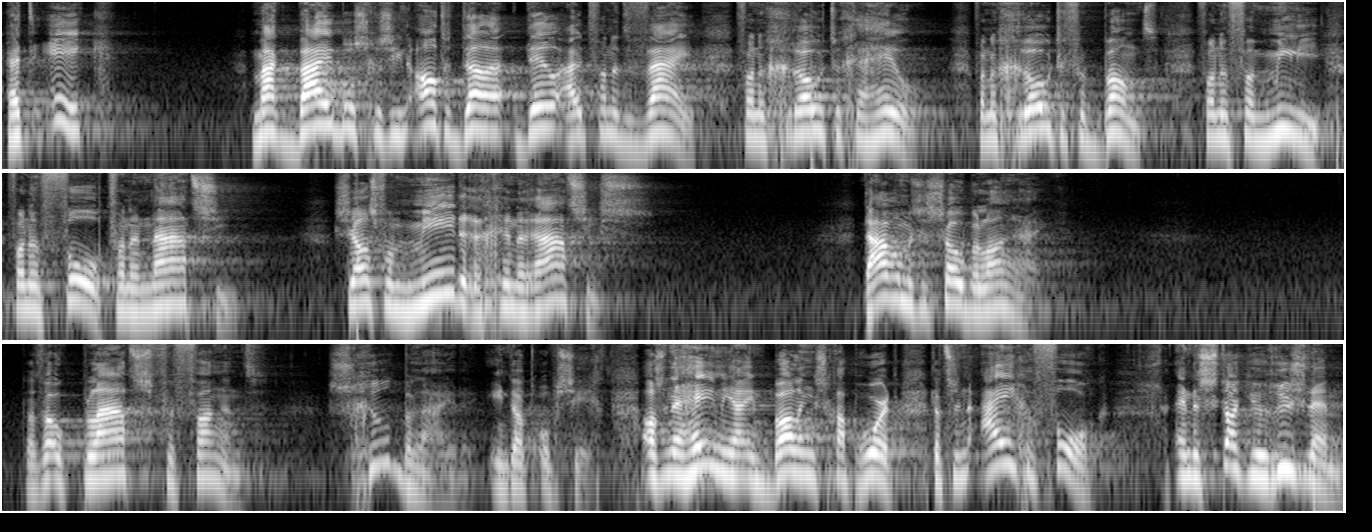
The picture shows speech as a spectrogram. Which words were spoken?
Het ik maakt bijbels gezien altijd deel uit van het wij, van een grote geheel, van een grote verband, van een familie, van een volk, van een natie. Zelfs van meerdere generaties. Daarom is het zo belangrijk dat we ook plaatsvervangend schuldbeleiden in dat opzicht. Als Nehemia in ballingschap hoort dat zijn eigen volk en de stad Jeruzalem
